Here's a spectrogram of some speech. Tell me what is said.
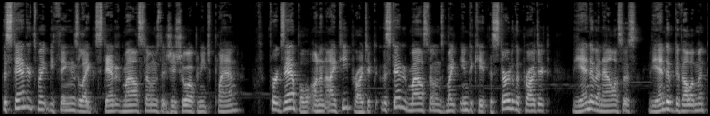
The standards might be things like standard milestones that should show up in each plan. For example, on an IT project, the standard milestones might indicate the start of the project, the end of analysis, the end of development,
